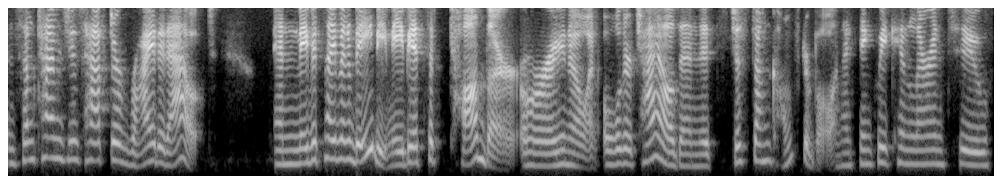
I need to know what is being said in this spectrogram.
and sometimes you just have to ride it out and maybe it's not even a baby maybe it's a toddler or you know an older child and it's just uncomfortable and i think we can learn to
